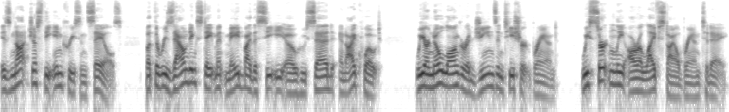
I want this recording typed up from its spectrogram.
is not just the increase in sales, but the resounding statement made by the CEO who said, and I quote, We are no longer a jeans and t shirt brand. We certainly are a lifestyle brand today.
